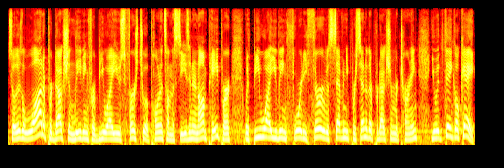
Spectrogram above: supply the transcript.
So there's a lot of production leaving for BYU's first two opponents on the season. And on paper, with BYU being 43rd with 70% of their production returning, you would think, okay,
